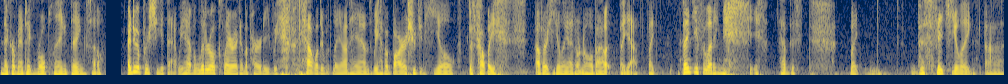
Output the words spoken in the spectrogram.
necromantic role playing thing. So I do appreciate that. We have a literal cleric in the party. We have a paladin with lay on hands. We have a bard who can heal. There's probably other healing I don't know about, but yeah, like thank you for letting me have this like this fake healing uh,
